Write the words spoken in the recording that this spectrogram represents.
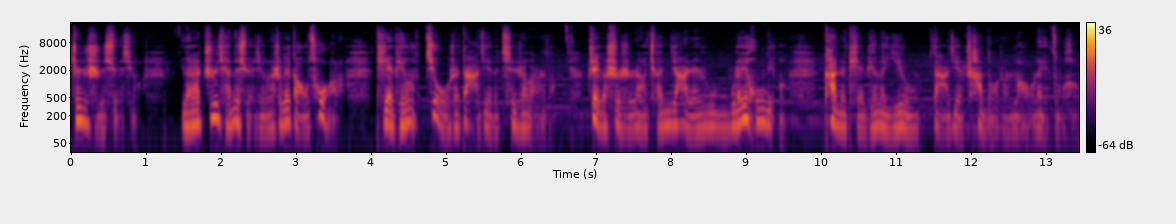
真实血型。原来之前的血型啊是给搞错了，铁平就是大介的亲生儿子。这个事实让全家人如五雷轰顶。看着铁平的遗容，大介颤抖着，老泪纵横。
